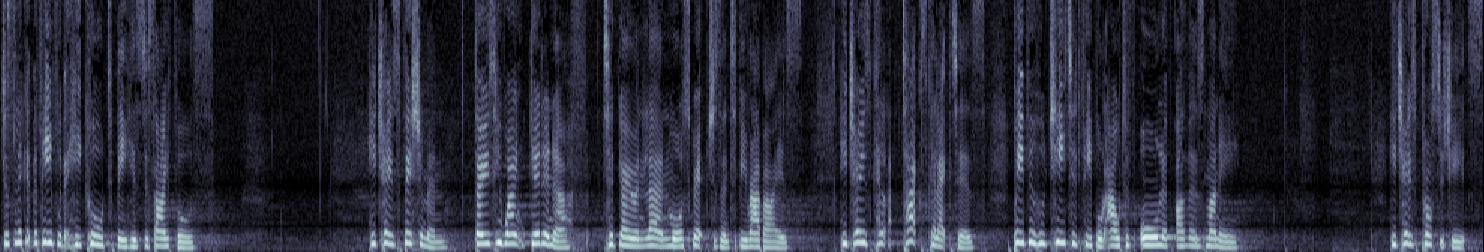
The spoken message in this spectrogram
Just look at the people that he called to be his disciples. He chose fishermen, those who weren't good enough to go and learn more scriptures and to be rabbis. He chose tax collectors, people who cheated people out of all of others' money. He chose prostitutes,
